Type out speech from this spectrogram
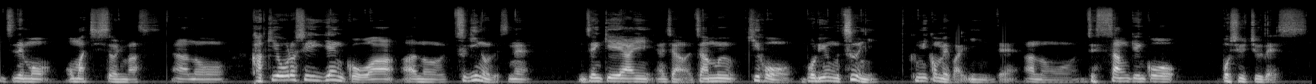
いつでもお待ちしております。あの、書き下ろし原稿は、あの、次のですね、全景 AI、じゃあ、ザム記法ボリューム2に組み込めばいいんで、あの、絶賛原稿募集中です。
